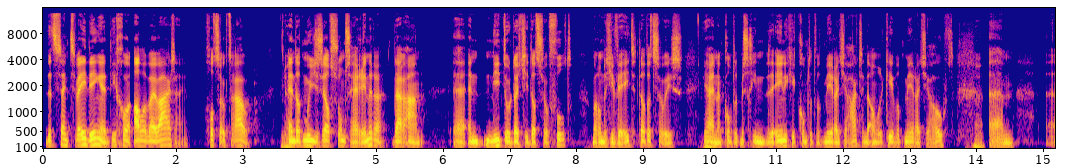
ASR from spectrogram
dat zijn twee dingen die gewoon allebei waar zijn. God is ook trouw. Ja. En dat moet je zelf soms herinneren daaraan. Eh, en niet doordat je dat zo voelt, maar omdat je weet dat het zo is. Ja, en dan komt het misschien, de ene keer komt het wat meer uit je hart en de andere keer wat meer uit je hoofd. Ja. Ehm, eh,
